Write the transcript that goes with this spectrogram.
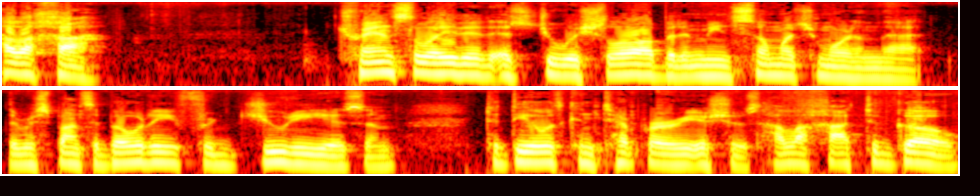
Halacha, translated as Jewish law, but it means so much more than that. The responsibility for Judaism to deal with contemporary issues, halacha to go,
